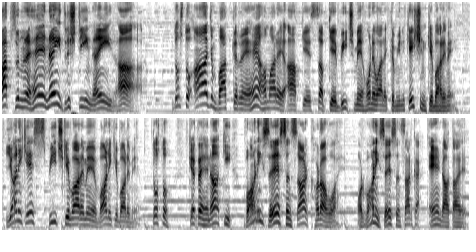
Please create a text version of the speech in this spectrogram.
आप सुन रहे हैं नई दृष्टि, नई राह। दोस्तों, आज हम बात कर रहे हैं हमारे आपके, सबके बीच में होने वाले कम्युनिकेशन के बारे में, यानी कि स्पीच के बारे में, वाणी के बारे में। दोस्तों कहते हैं ना कि वाणी से संसार खड़ा हुआ है और वाणी से संसार का एंड आता है।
